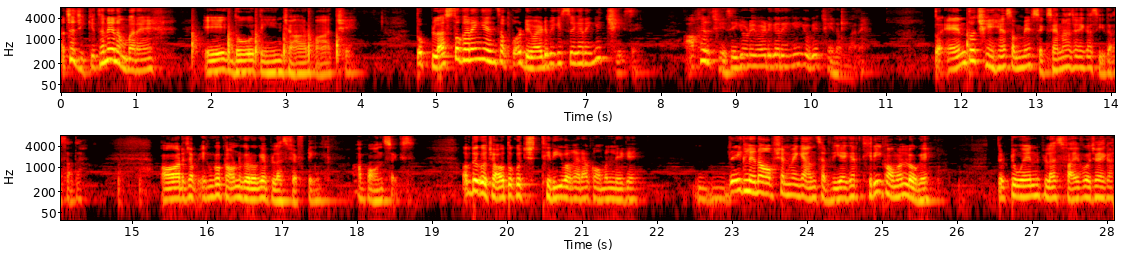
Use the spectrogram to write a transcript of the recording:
अच्छा जी, कितने नंबर हैं? एक, दो, तीन, चार, पाँच छः तो प्लस तो करेंगे इन सबको डिवाइड भी किससे करेंगे? छः से। आखिर छः से क्यों डिवाइड करेंगे? क्योंकि छः नंबर है। तो एन तो छः है, सब में सिक्स एन आ जाएगा सीधा साधा। और जब इनको काउंट करोगे प्लस फिफ्टीन अपॉन सिक्स अब देखो, चाहो तो कुछ थ्री वगैरह कॉमन लेके। देख लेना ऑप्शन में क्या आंसर दिया अगर थ्री कॉमन लोगे तो टू एन प्लस फाइव हो जाएगा।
